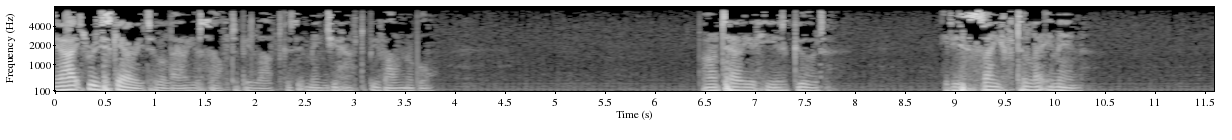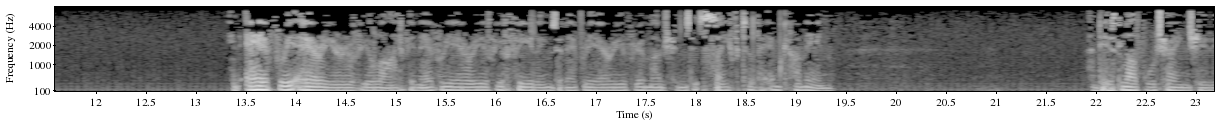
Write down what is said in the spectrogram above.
You know, it's really scary to allow yourself to be loved because it means you have to be vulnerable. But I tell you, He is good. It is safe to let Him in in every area of your life, in every area of your feelings, in every area of your emotions. It's safe to let Him come in. And His love will change you.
